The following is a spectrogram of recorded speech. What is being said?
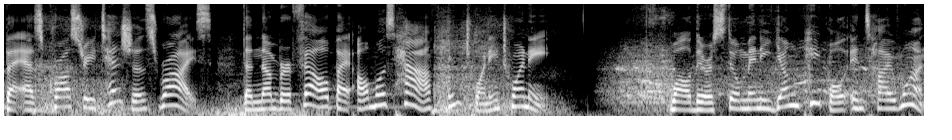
But as cross strait tensions rise, the number fell by almost half in 2020. While there are still many young people in Taiwan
